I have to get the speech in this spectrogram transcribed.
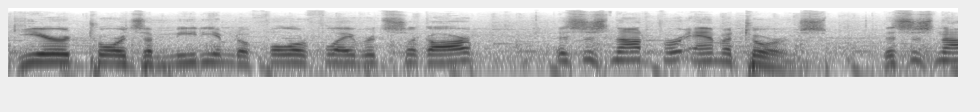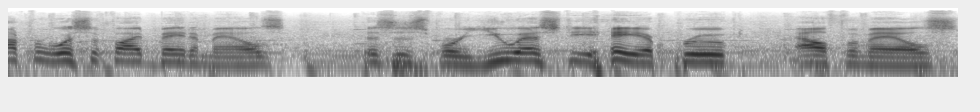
geared towards a medium to fuller flavored cigar. This is not for amateurs. This is not for wussified beta males. This is for USDA approved alpha males.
